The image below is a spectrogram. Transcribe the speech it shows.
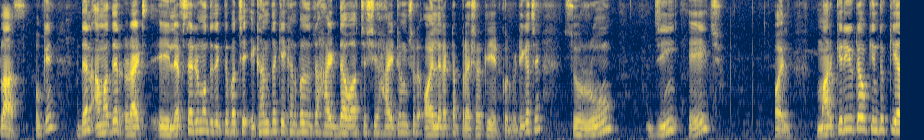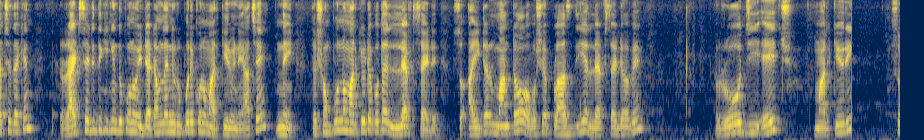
plus okay then আমাদের রাইট এই লেফট সাইডের মধ্যে দেখতে পাচ্ছি, এখান থেকে এখান পর্যন্ত হাইট দেওয়া আছে, সেই হাইট অনুসারে অয়েলের একটা প্রেশার ক্রিয়েট করবে, ঠিক আছে? So rho g h oil মার্কেরিউটাও কিন্তু কি আছে দেখেন? রাইট সাইডের দিকে কিন্তু কোনো ড্যাটাম লাইনের উপরে কোনো মার্কিউরি নেই, আছে? নেই। তো সম্পূর্ণ মার্কিউটা কোথায়? লেফট সাইডে সো এইটার মানটাও অবশ্যই প্লাস দিয়ে লেফট সাইডে হবে। Rho G H mercury so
